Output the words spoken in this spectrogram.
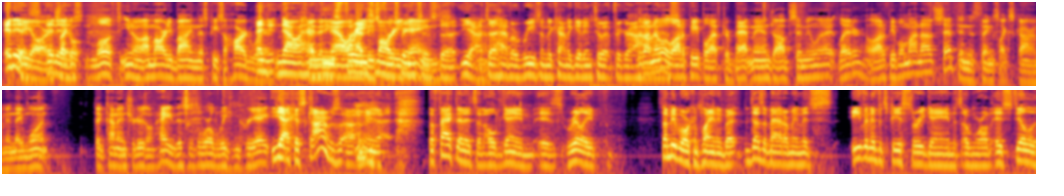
it is. VR. It it's is. like, well, if you know, I'm already buying this piece of hardware, and now I have these now free have these small free experiences games. to yeah, to have a reason to kind of get into it, figure out. Because I know a lot of people after Batman Job Simulator, a lot of people might not have stepped into things like Skyrim, and they want to kind of introduce them. Hey, this is the world we can create. Yeah, because Skyrim's. Uh, I mean, uh, the fact that it's an old game is really. Some people are complaining, but it doesn't matter. I mean, it's even if it's PS3 game it's open world, it's still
